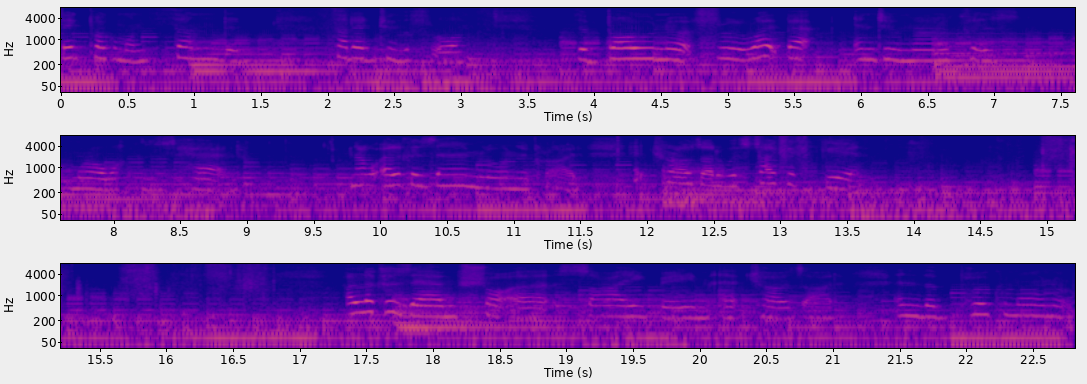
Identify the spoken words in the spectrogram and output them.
Big Pokemon thundered, thudded to the floor. The bone flew right back into Moraka's, Marowaka's hand. Now Alakazam, Luana cried. Hit Charizard with Psychic again. Alakazam shot a Psy beam at Charizard, and the Pokemon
